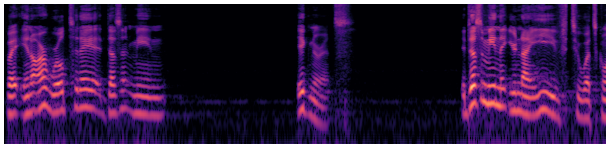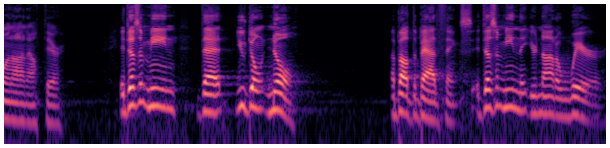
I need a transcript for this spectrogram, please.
But in our world today, it doesn't mean ignorance. It doesn't mean that you're naive to what's going on out there. It doesn't mean that you don't know about the bad things. It doesn't mean that you're not aware.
